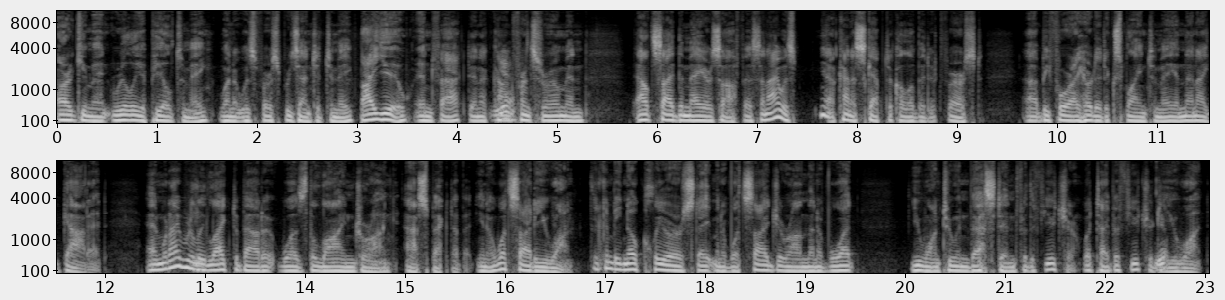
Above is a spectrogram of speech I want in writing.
argument really appealed to me when it was first presented to me by you, in fact, in a conference yeah. room and outside the mayor's office. And I was, you know, kind of skeptical of it at first uh, before I heard it explained to me, and then I got it. And what I really mm-hmm. liked about it was the line drawing aspect of it. You know, what side are you on? There can be no clearer statement of what side you're on than of what you want to invest in for the future. What type of future do yep. you want?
